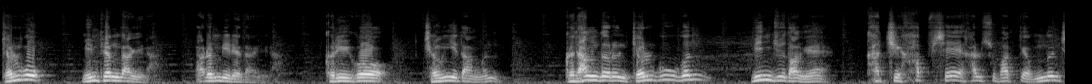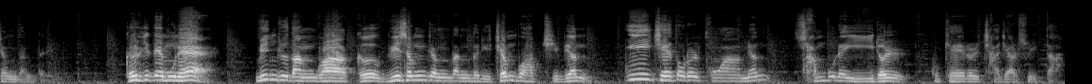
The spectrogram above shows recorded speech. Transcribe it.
결국 민평당이나 바른미래당이나 그리고 정의당은 그 당들은 결국은 민주당에 같이 합세할 수밖에 없는 정당들입니다. 그렇기 때문에 민주당과 그 위성 정당들이 전부 합치면 이 제도를 통하면 3분의 2를 국회를 차지할 수 있다.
